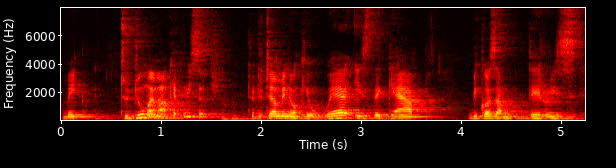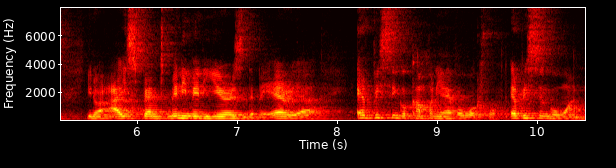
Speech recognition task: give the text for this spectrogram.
make to do my market research mm-hmm. to determine okay, where is the gap? Because I'm, there is, you know, I spent many many years in the Bay Area. Every single company I ever worked for, every single one,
